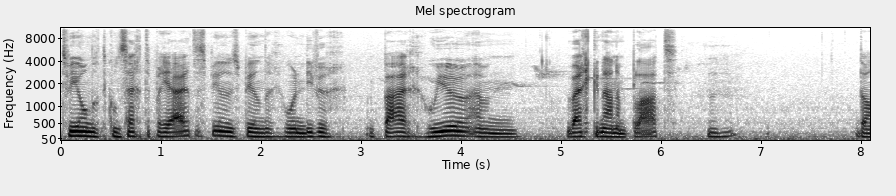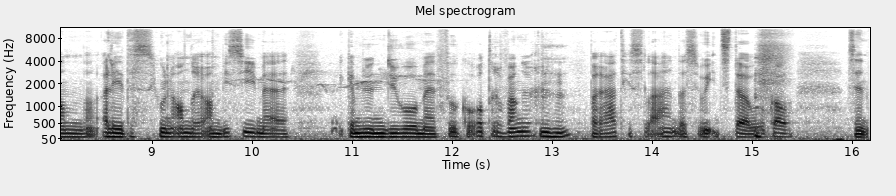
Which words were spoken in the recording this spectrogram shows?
200 concerten per jaar te spelen. We spelen er gewoon liever een paar goede en werken aan een plaat. Mhm. Dan, allee, het is gewoon een andere ambitie. Met, ik heb nu een duo met Fulco Ottervanger Mhm. paraat geslagen. Dat is zoiets dat we ook al zijn.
